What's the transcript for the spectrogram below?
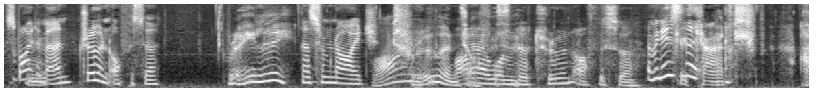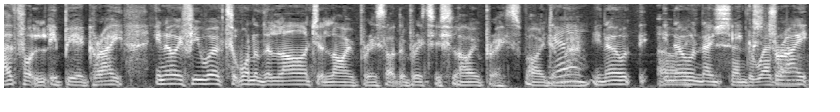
Spider Man, truant officer. Really? That's from Nige. why? Truant why I officer. wonder, truant officer. I mean, is Could there, catch I thought it'd be a great, you know, if you worked at one of the larger libraries, like the British Library, Spider Man, you know, you Oh, know, and they send the web straight,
